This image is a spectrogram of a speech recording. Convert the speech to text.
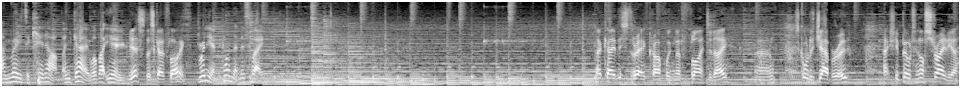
I'm ready to kit up and go. What about you? Yes, let's go flying. Brilliant. Come on then, this way. Okay, this is the aircraft we're going to fly today. Um, it's called a Jabiru, actually built in Australia.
